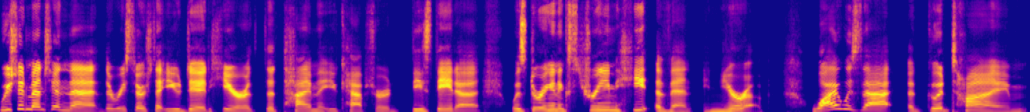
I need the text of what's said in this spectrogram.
We should mention that the research that you did here, the time that you captured these data was during an extreme heat event in Europe. Why was that a good time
